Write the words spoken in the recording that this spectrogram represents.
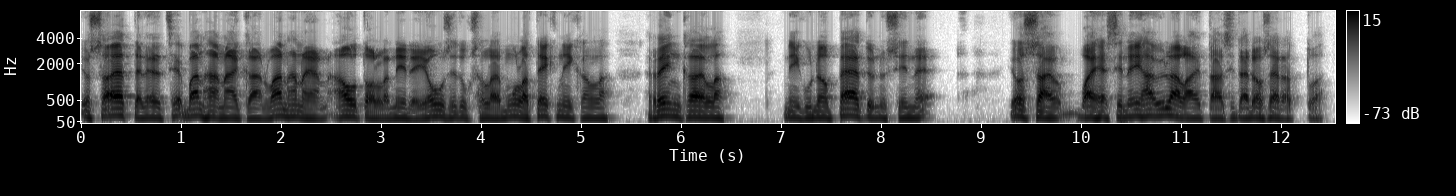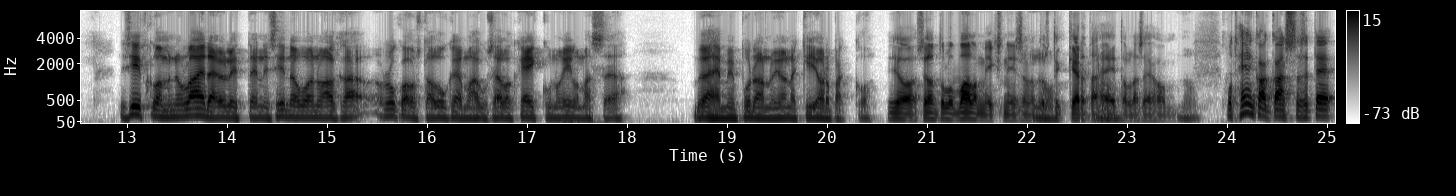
jos sä ajattelet, että se vanhan aikaan, vanhan ajan autolla, niiden jousituksella ja muulla tekniikalla, renkailla, niin kun ne on päätynyt sinne jossain vaiheessa sinne ihan ylälaitaan sitä doserattua, niin sitten kun on mennyt laidan ylitteen, niin siinä on voinut alkaa rukousta lukemaan, kun siellä on keikkunut ilmassa ja myöhemmin pudonnut jonnekin jorpakkoon. Joo, se on tullut valmiiksi niin sanotusti no, kertaheitolla no, se homma. No. Mutta Henkan kanssa se te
